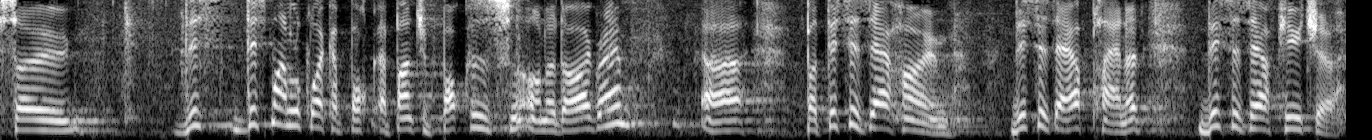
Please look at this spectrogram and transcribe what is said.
So this, this might look like a, bo- a bunch of boxes on a diagram, uh, but this is our home. This is our planet. This is our future.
